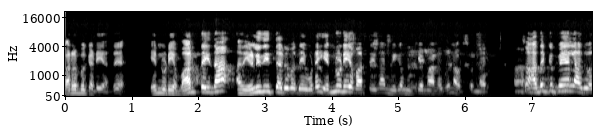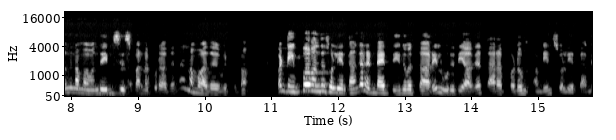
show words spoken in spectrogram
மரபு கிடையாது. என்னுடைய வார்த்தை தான் அது எழுதி தருவதை விட என்னுடைய வார்த்தை தான் மிக முக்கியமானதுன்னு அவர் சொன்னார். ஸோ அதுக்கு மேல அது வந்து நம்ம வந்து இன்சிஸ்ட் பண்ணக்கூடாதுன்னு நம்ம அதை விட்டுட்டோம். பட் இப்போ வந்து சொல்லியிருக்காங்க ரெண்டாயிரத்தி இருபத்தாறில் உறுதியாக தரப்படும் அப்படின்னு சொல்லியிருக்காங்க.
